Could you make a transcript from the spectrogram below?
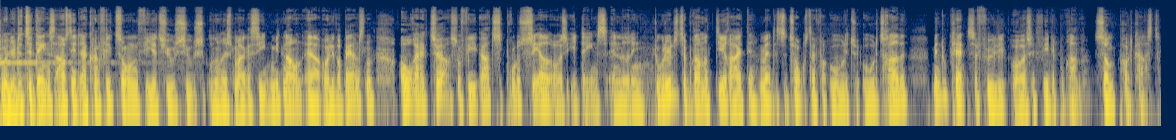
Du har lyttet til dagens afsnit af Konfliktzonen 24-7's udenrigsmagasin. Mit navn er Oliver Bernsen, og redaktør Sofie Ørts producerede også i dagens anledning. Du kan lytte til programmet direkte mandag til torsdag fra 8 til 8.30, men du kan selvfølgelig også finde programmet som podcast.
